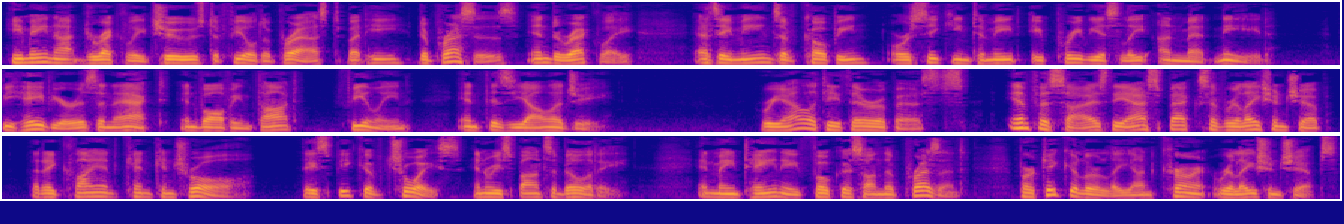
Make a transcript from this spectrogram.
He may not directly choose to feel depressed, but he depresses, indirectly, as a means of coping or seeking to meet a previously unmet need. Behavior is an act involving thought, feeling, and physiology. Reality therapists emphasize the aspects of relationship that a client can control. They speak of choice and responsibility and maintain a focus on the present, particularly on current relationships.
